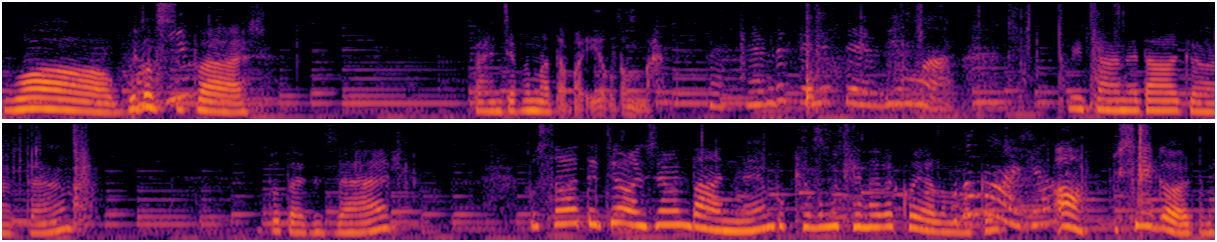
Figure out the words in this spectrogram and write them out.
Wow, bu da süper. Bence buna da bayıldım ben. Hem de seni sevdiğim var. Bir tane daha gördüm. Bu da güzel. Bu sadece ajanda annem. Bu bunu kenara koyalım bakalım. Bu ajan. Ah, bir şey gördüm.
